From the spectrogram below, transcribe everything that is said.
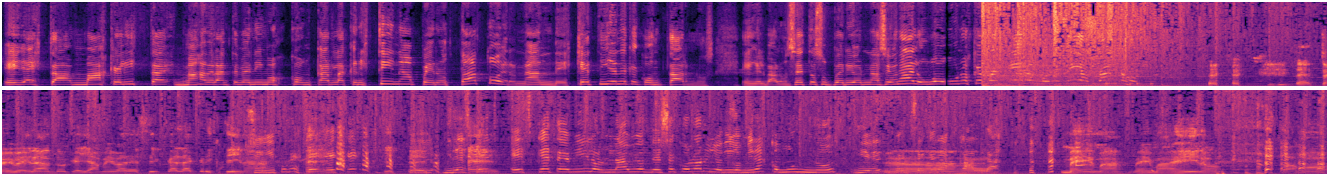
ella está más que lista. Más adelante venimos con Carla Cristina, pero Tato Hernández, ¿qué tiene que contarnos? En el baloncesto superior nacional hubo unos que perdieron. Buenos días, Tato. Te estoy velando que ya me iba a decir Carla Cristina. Sí, porque es que, es que, el- mira, es que, es que te vi los labios de ese color y yo digo, mira, es como un nut y él- pensé que era Ajá. Carla. Mema, me imagino. Vamos.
